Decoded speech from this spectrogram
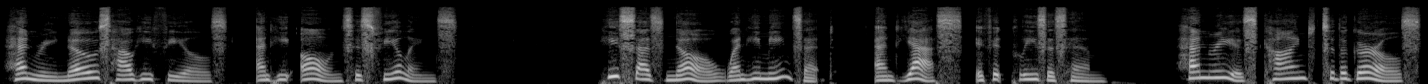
Henry knows how he feels, and he owns his feelings. He says no when he means it, and yes if it pleases him. Henry is kind to the girls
